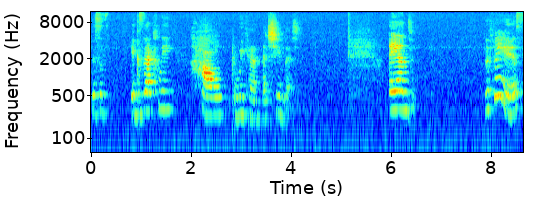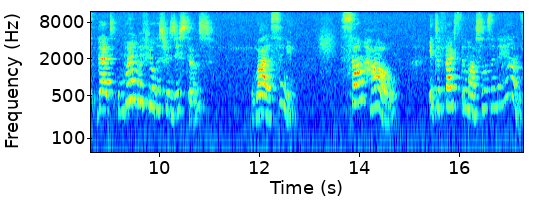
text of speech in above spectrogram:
this is exactly how we can achieve this. And the thing is that when we feel this resistance while singing, somehow it affects the muscles in the hands.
